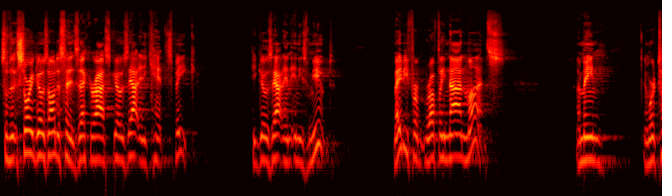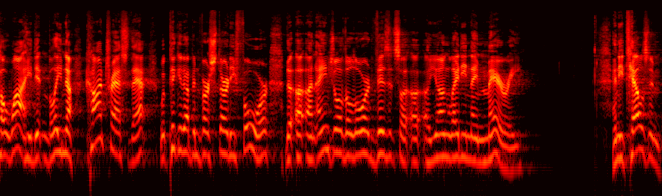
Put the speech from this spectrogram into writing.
So the story goes on to say that Zechariah goes out and he can't speak. He goes out and, and he's mute, maybe for roughly nine months. I mean, and we're told why he didn't believe. Now, contrast that. We pick it up in verse 34. The, uh, an angel of the Lord visits a, a, young lady named Mary, and he tells him,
